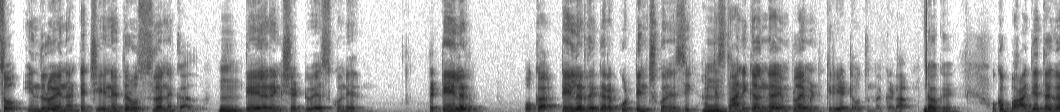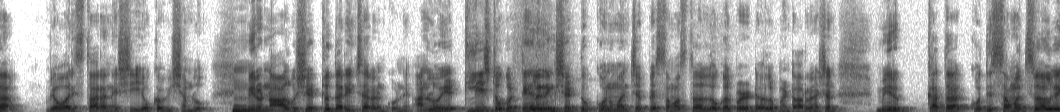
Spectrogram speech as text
సో ఇందులో ఏంటంటే చేనేత వస్తువులనే కాదు. హ్మ్. టైలరింగ్ షర్ట్ వేసుకునే అంటే టైలర్ ఒక టైలర్ దగ్గర కుట్టించుకునేసి అంటే స్థానికంగా ఎంప్లాయ్మెంట్ క్రియేట్ అవుతుంది అక్కడ. ఓకే ఒక బాధ్యతగా వ్యవహరిస్తారనేసి ఈ యొక్క విషయంలో. మీరు నాలుగు షర్ట్లు ధరించారనుకోండి అందులో అట్లీస్ట్ ఒక టైలరింగ్ షర్ట్ కొనమని చెప్పే సంస్థ లోకల్ ప్రొడక్ట్ డెవలప్మెంట్ ఆర్గనైజేషన్ మీరు గత కొద్ది సంవత్సరాలుగా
